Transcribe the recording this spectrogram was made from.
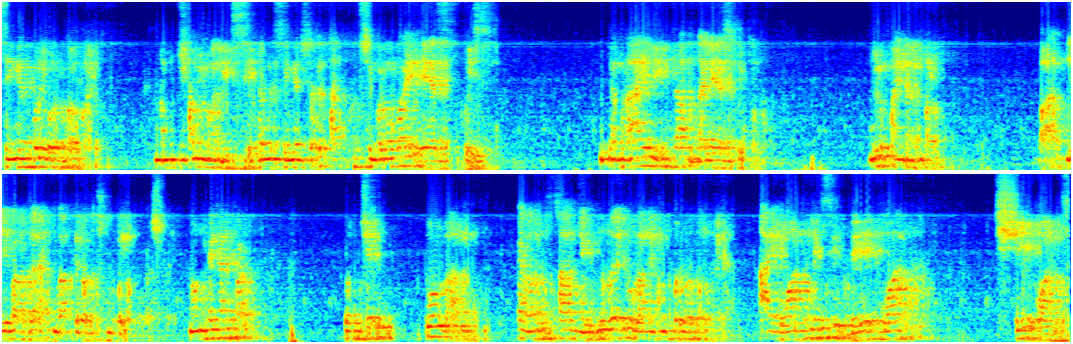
সিং এর পরিবর্তন হয়। শামিমা লিখছে, এখানে সিং এর সাথে হয়েছে। আমরা আই লিখতাম তাহলে এস হইতো না এগুলো ফাইনাল পার্ট বা যে বাক্যটা বাক্যের অর্থ সম্পূর্ণ প্রকাশ করে নন ফাইনাল পার্ট হচ্ছে প্রোগ্রাম কারণ সাবজেক্টগুলো প্রোগ্রাম এখন পরিবর্তন হয় আই ওয়ান্ট লিখছি দে ওয়ান সে ওয়ান্টস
